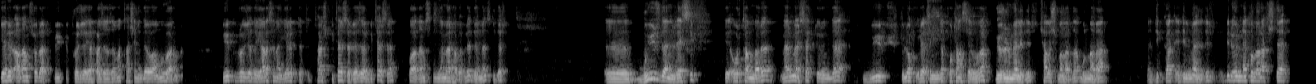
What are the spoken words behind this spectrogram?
gelir adam sorar büyük bir proje yapacağı zaman taşının devamı var mı? büyük bir projede yarısına gelip de taş biterse, rezerv biterse bu adam sizinle merhaba bile demez gider. Ee, bu yüzden resif ortamları mermer sektöründe büyük blok üretiminde potansiyel olarak görülmelidir. Çalışmalarda bunlara e, dikkat edilmelidir. Bir örnek olarak işte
